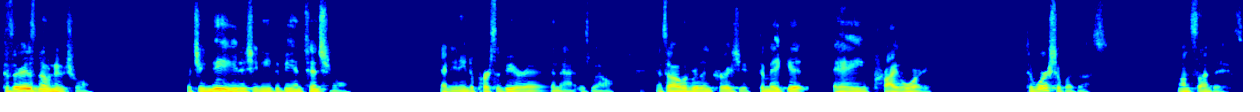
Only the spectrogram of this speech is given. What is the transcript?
because there is no neutral. What you need is you need to be intentional and you need to persevere in that as well. And so I would really encourage you to make it a priority to worship with us on Sundays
